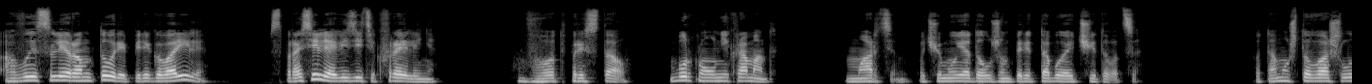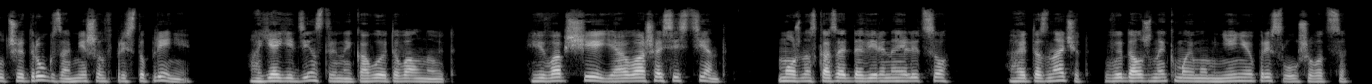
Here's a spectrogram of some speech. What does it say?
А вы с Лером Тори переговорили? Спросили о визите к Фрейлине. Вот пристал, буркнул некромант. Мартин, почему я должен перед тобой отчитываться? Потому что ваш лучший друг замешан в преступлении, а я единственный, кого это волнует. И вообще, я ваш ассистент, можно сказать, доверенное лицо. А это значит, вы должны к моему мнению прислушиваться.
